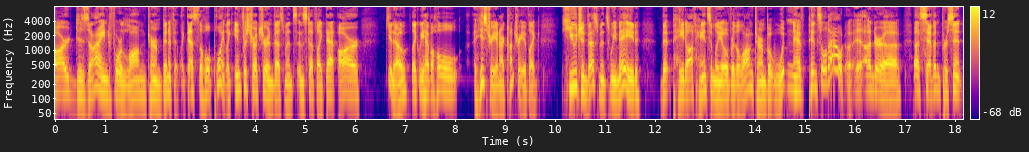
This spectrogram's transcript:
are designed for long-term benefit. Like that's the whole point. Like infrastructure investments and stuff like that are, you know, like we have a whole history in our country of like huge investments we made that paid off handsomely over the long term, but wouldn't have penciled out uh, under a, a 7%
